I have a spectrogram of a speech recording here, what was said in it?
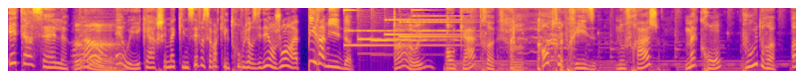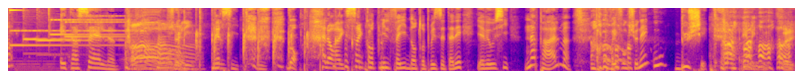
étincelle. Ah. Eh oui, car chez McKinsey, il faut savoir qu'ils trouvent leurs idées en jouant à pyramide. Ah oui. En quatre, entreprise, naufrage, Macron, poudre, un étincelle. Ah. joli. Merci. Bon, alors avec 50 000 faillites d'entreprises cette année, il y avait aussi Napalm, qui pouvait fonctionner, ou Bûcher. Eh oui, oui. Oui.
